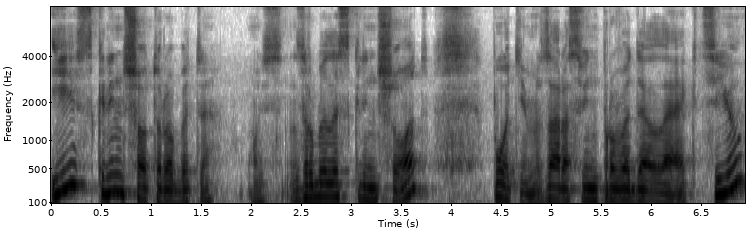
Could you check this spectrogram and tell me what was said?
і скріншот робите. Ось, зробили скріншот. Потім зараз він проведе лекцію.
